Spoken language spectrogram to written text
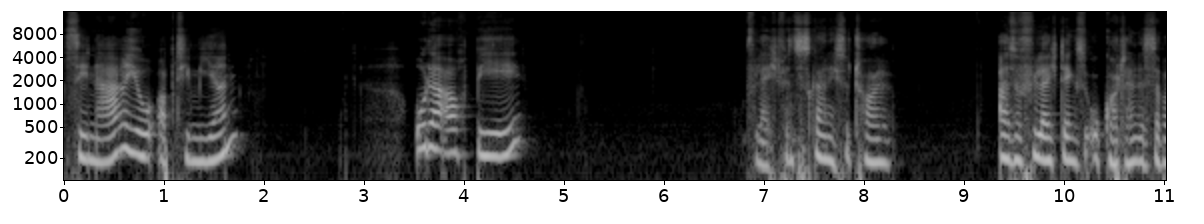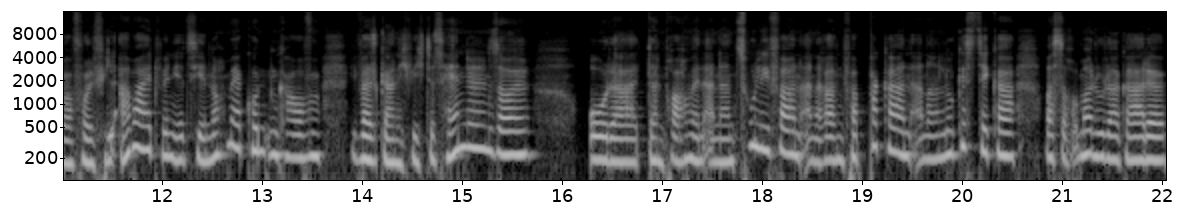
Szenario optimieren. Oder auch B, vielleicht findest du es gar nicht so toll. Also vielleicht denkst du, oh Gott, dann ist es aber voll viel Arbeit, wenn jetzt hier noch mehr Kunden kaufen. Ich weiß gar nicht, wie ich das handeln soll. Oder dann brauchen wir einen anderen Zulieferer, einen anderen Verpacker, einen anderen Logistiker, was auch immer du da gerade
